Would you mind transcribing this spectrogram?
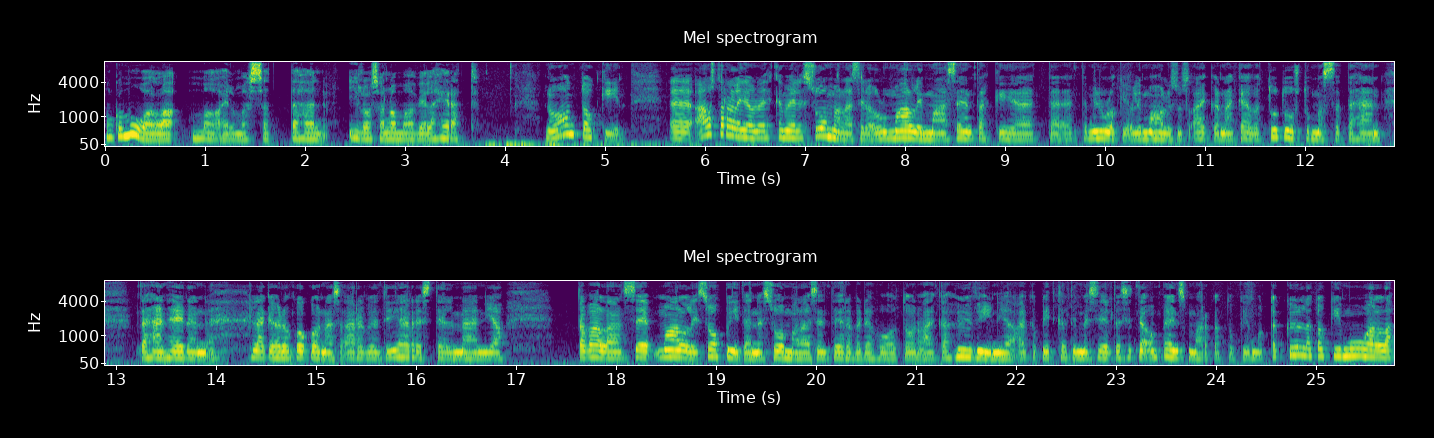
Onko muualla maailmassa tähän ilosanomaan vielä herätty? No on toki. Australia on ehkä meille suomalaisille ollut mallimaa sen takia, että, että minullakin oli mahdollisuus aikanaan käydä tutustumassa tähän, tähän heidän lääkehoidon kokonaisarviointijärjestelmään. Ja tavallaan se malli sopii tänne suomalaisen terveydenhuoltoon aika hyvin ja aika pitkälti me sieltä sitten on benchmarkatuki, mutta kyllä toki muualla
